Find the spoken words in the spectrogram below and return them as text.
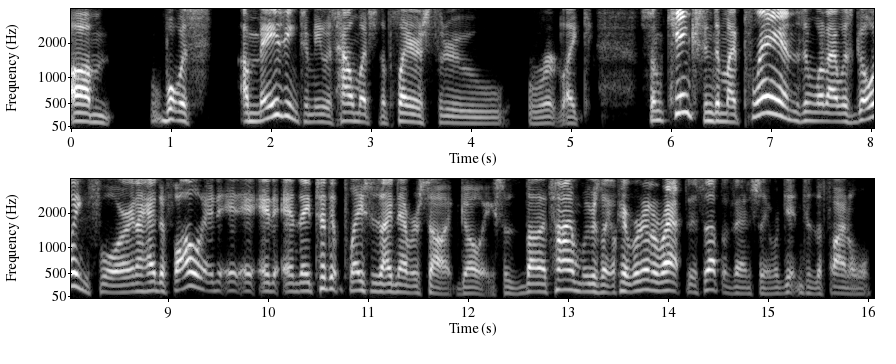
um what was amazing to me was how much the players threw were like some kinks into my plans and what I was going for, and I had to follow it. And, and, and they took it places I never saw it going. So by the time we was like, okay, we're gonna wrap this up eventually, we're getting to the final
